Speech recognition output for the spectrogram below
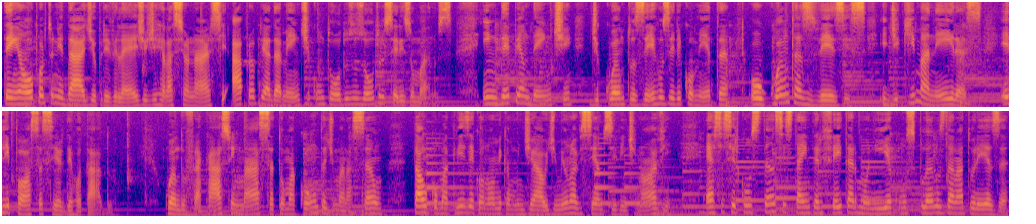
tem a oportunidade e o privilégio de relacionar-se apropriadamente com todos os outros seres humanos, independente de quantos erros ele cometa ou quantas vezes e de que maneiras ele possa ser derrotado. Quando o fracasso em massa toma conta de uma nação, tal como a crise econômica mundial de 1929, essa circunstância está em perfeita harmonia com os planos da natureza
